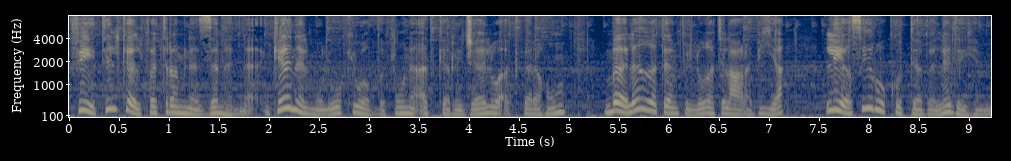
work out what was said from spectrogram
في تلك الفترة من الزمن كان الملوك يوظفون أذكى الرجال وأكثرهم بلاغة في اللغة العربية ليصيروا كتابا لديهم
